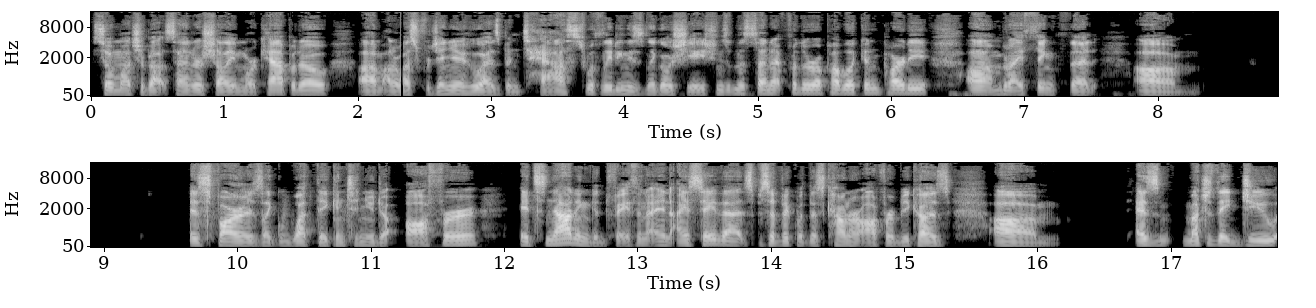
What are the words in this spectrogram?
so much about senator shelley moore capito um, out of west virginia who has been tasked with leading these negotiations in the senate for the republican party um, but i think that um, as far as like what they continue to offer it's not in good faith and, and i say that specific with this counter offer because um as much as they do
